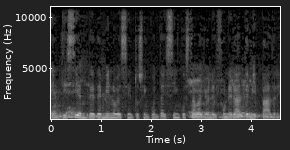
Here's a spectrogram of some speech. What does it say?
en diciembre de 1955, estaba yo en el funeral de mi padre.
